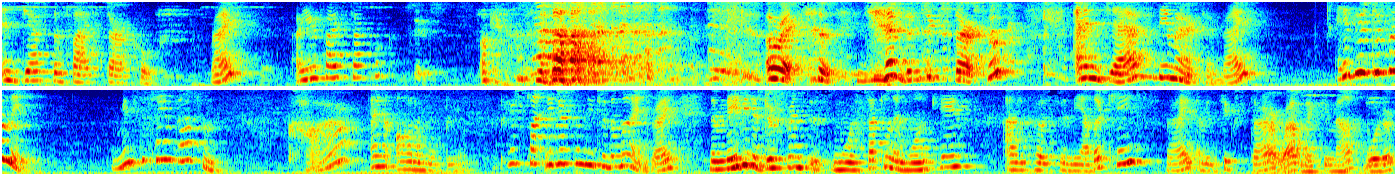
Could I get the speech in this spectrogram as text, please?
and Jeff the five-star cook, right? Are you a five-star cook? Six. Okay. All right, so Jeff the six-star cook and Jeff, the American, right? It appears differently. It means the same person. Car and automobile appear slightly differently to the mind, right? Now maybe the difference is more subtle in one case as opposed to in the other case, right? I mean, six star, wow, makes your mouth water,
